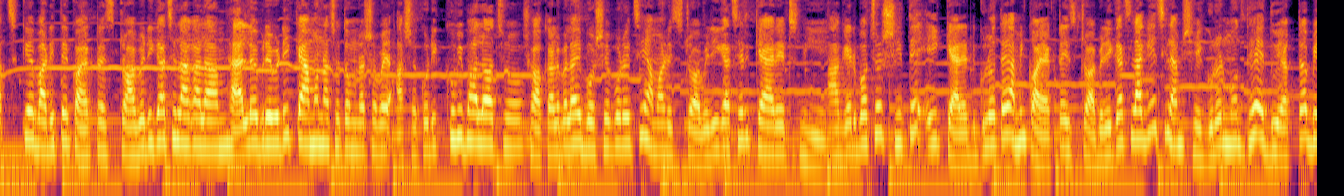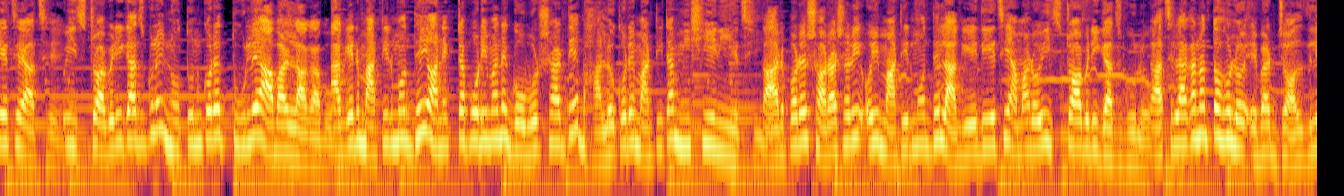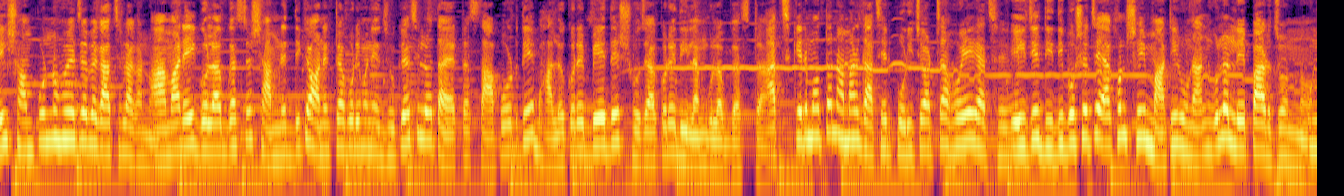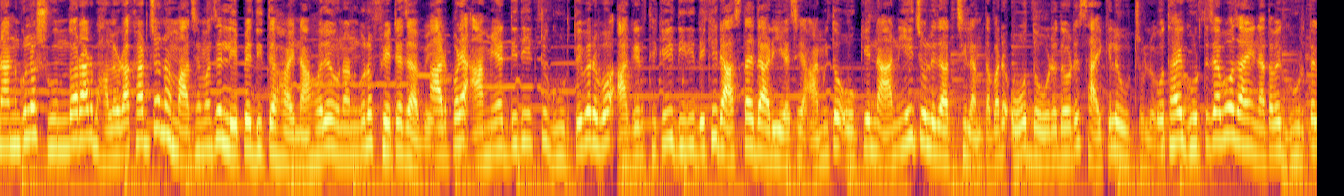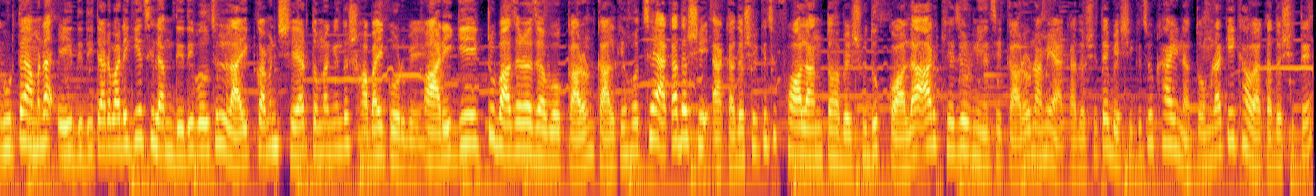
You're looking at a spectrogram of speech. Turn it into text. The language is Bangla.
আজকে বাড়িতে কয়েকটা স্ট্রবেরি গাছ লাগালাম। হ্যালো এভরিবডি কেমন আছো তোমরা সবাই? আশা করি খুবই ভালো আছো। সকালবেলায় বসে পড়েছি আমার স্ট্রবেরি গাছের ক্যারেট নিয়ে। আগের বছর শীতে এই ক্যারেট গুলোতে আমি কয়েকটা স্ট্রবেরি গাছ লাগিয়েছিলাম, সেগুলোর মধ্যে দু একটা বেঁচে আছে। ওই স্ট্রবেরি গাছগুলোই নতুন করে তুলে আবার লাগাবো। আগের মাটির মধ্যেই অনেকটা পরিমাণে গোবর সার দিয়ে ভালো করে মাটিটা মিশিয়ে নিয়েছি। তারপরে সরাসরি ওই মাটির মধ্যে লাগিয়ে দিয়েছি আমার ওই স্ট্রবেরি গাছগুলো। গাছ লাগানো তো হলো, এবার জল দিলেই সম্পূর্ণ হয়ে যাবে গাছ লাগানো। আমার এই গোলাপ গাছটা সামনের দিকে অনেকটা পরিমাণে ঝুঁকেছিল, তাই একটা সাপোর্ট দিয়ে ভালো করে বেঁধে সোজা করে দিলাম গোলাপ গাছটা। আজকের মতন আমার গাছের পরিচর্যা হয়ে গেছে। এই যে দিদি বসেছে, এখন সেই মাটির উনানগুলো লেপার জন্য। উনানগুলো সুন্দর আর ভালো রাখার জন্য মাঝে মাঝে লেপে দিতে হয়, না হলে উনানগুলো ফেটে যাবে। তারপরে আমি আর দিদি একটু ঘুরতে বেরোবো, আগের থেকেই দিদি দেখি রাস্তায় দাঁড়িয়ে আছে। আমি তো ওকে না নিয়েই চলে যাচ্ছিলাম, তারপরে ও দৌড়ে দৌড়ে সাইকেলে উঠল। কোথায় ঘুরতে যাব জানি না, তবে ঘুরতে ঘুরতে আমরা এই দিদিটার বাড়ি গিয়েছিলাম। দিদি বলছিল লাইক কমেন্ট শেয়ার তোমরা কিন্তু সবাই করবে। বাড়ি গিয়ে একটু বাজারে যাব, কারণ কালকে হচ্ছে একাদশী। একাদশীর কিছু ফল আনতে হবে, শুধু কলা আর খেজুর নিয়েছি, কারণ আমি একাদশীতে বেশি কিছু খাই না। তোমরা কি খাও একাদশীতে?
